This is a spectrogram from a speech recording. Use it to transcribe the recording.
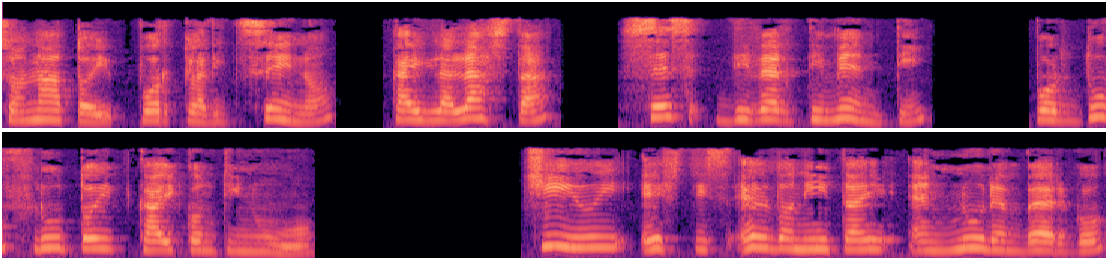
sonatoi por claviceno, cae la lasta ses divertimenti por du flutoi cae continuo ciui estis eldonitai en Nurembergo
